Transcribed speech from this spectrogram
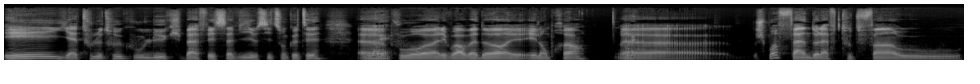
Et il y a tout le truc où Luke bah, fait sa vie aussi de son côté euh, Ouais. pour aller voir Vador et, et l'empereur. Ouais. Euh, je suis moins fan de la toute fin où,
